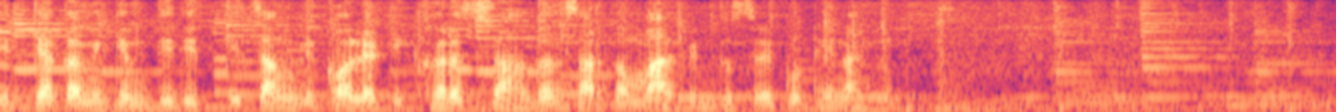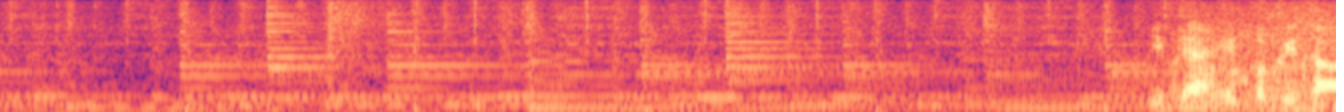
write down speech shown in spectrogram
इतक्या कमी किमतीत इतकी चांगली क्वालिटी खरंच शहागनसारखं मार्केट दुसरे कुठे नाही. इथे आहे पपिता.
